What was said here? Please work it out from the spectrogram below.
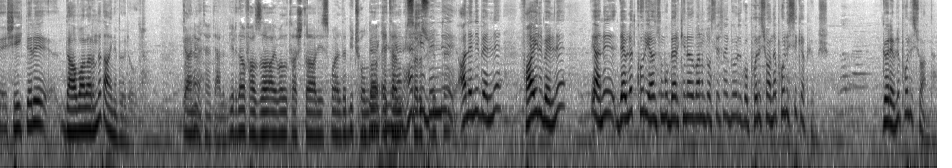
e, şehitleri davalarında da aynı böyle oldu. Yani Evet evet yani birden fazla Ayvalıtaş'ta, Ali İsmail'de birçoğunda Berkin'in Ethem, yani her Sarı şey belli, aleni belli, fail belli. Yani devlet koruyor. En son bu Berkin Elvan'ın dosyasında gördük. O polis şu anda polislik yapıyormuş. Görevli polis şu anda.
